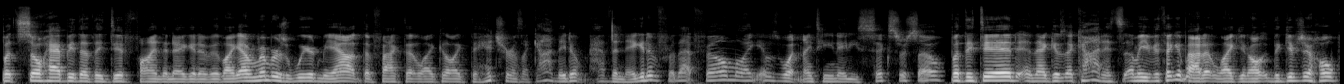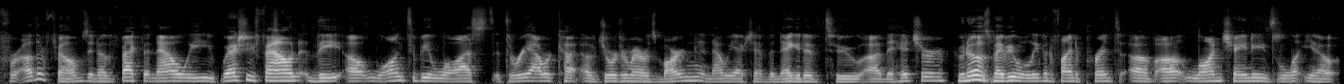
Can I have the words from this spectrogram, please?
But so happy that they did find the negative. It, like I remember it was weird me out the fact that like like the Hitcher I was like, God, they don't have the negative for that film. Like it was what 1986 or so, but they did, and that gives a God. It's I mean, if you think about it, like you know, that gives you hope for other films. You know, the fact that now we we actually found the uh, long to be lost three hour cut of George Romero's Martin, and now we actually have the negative to uh, The Hitcher. Who knows? Maybe we'll even find a print of uh, Lon Chaney's, you know,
